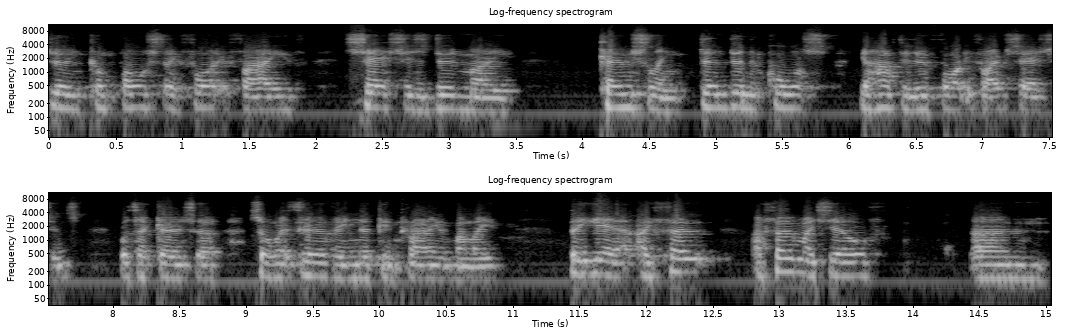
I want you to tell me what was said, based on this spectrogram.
doing compulsory 45 sessions, doing my counselling, doing, doing the course. You have to do 45 sessions with a counsellor. So I went through every nook and cranny of my life. But yeah, I found I found myself um,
